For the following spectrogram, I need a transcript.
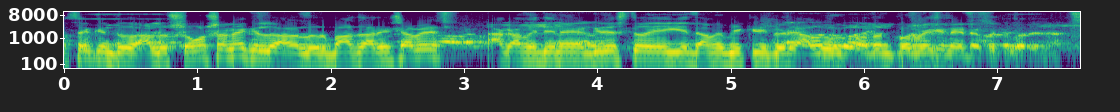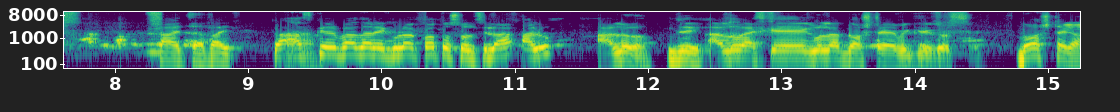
আছে কিন্তু আলুর সমস্যা নাই কিন্তু আলুর বাজার হিসাবে আগামী দিনে গৃহস্থ এই দামে বিক্রি করে আলু উৎপাদন করবে কিনা এটা করতে পারে না। আচ্ছা ভাই তো আজকের বাজার এগুলা কত চলছিল আলু? আলু? জি। আলু আজকে এগুলা দশ টাকা বিক্রি করছে। দশ টাকা?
